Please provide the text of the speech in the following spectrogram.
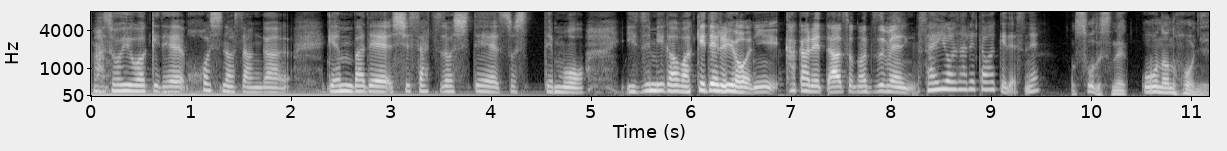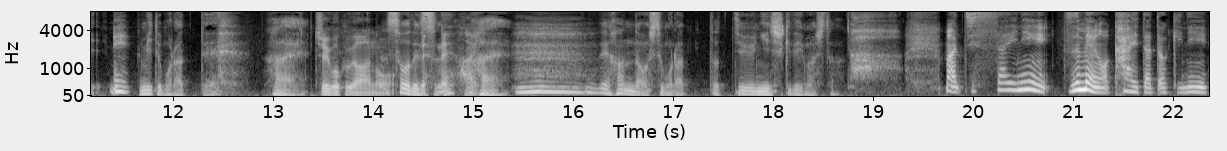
まあそういうわけで星野さんが現場で視察をしてそしてもう泉が湧き出るように書かれたその図面採用されたわけですね。そうですねオーナーの方に見てもらってはい、中国側のそうですね。はい。はい、で判断をしてもらったっていう認識でいました。はあ、まあ実際に図面を描いた時に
